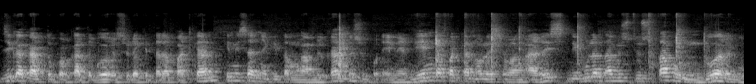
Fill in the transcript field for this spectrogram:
Jika kartu per kategori sudah kita dapatkan, kini saatnya kita mengambil kartu support energi yang dapatkan oleh seorang Aris di bulan Agustus tahun 2020.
